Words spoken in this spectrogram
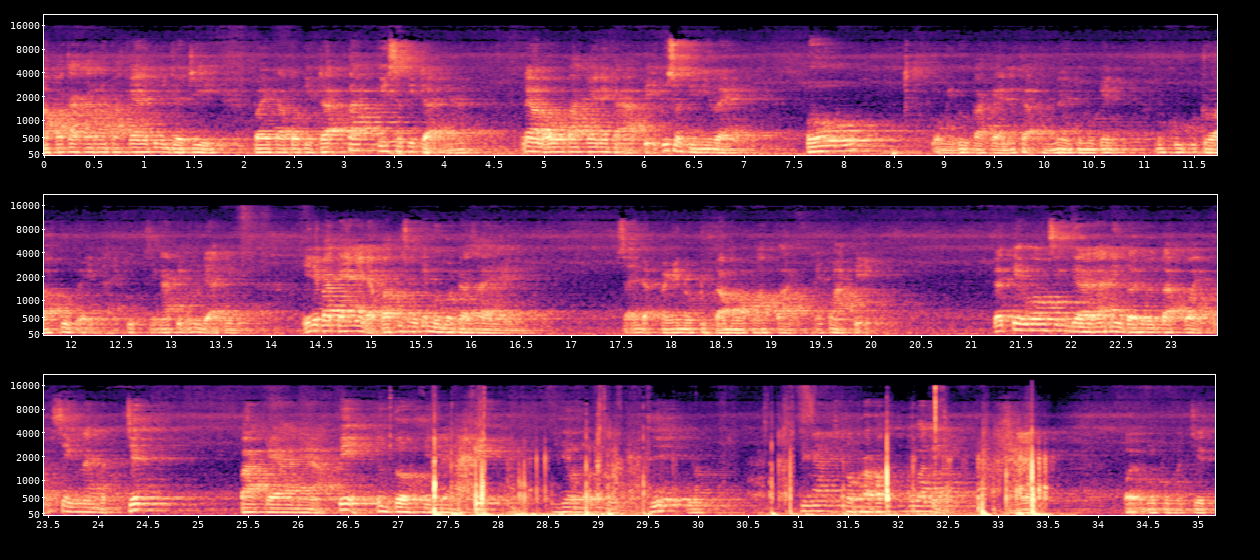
Apakah karena pakaian itu menjadi baik atau tidak? Tapi setidaknya nek kalau pakaiannya gak api itu bisa dinilai. Oh wong itu pakaiannya gak benar itu mungkin nunggu kudu aku kayak nah, itu sing apik itu di hati ini pakaiannya tidak bagus mungkin menggoda saya. Ini saya tidak pengen nuduh kamu apa-apa. Itu apik Ketika wong sing diarani dohir takwa itu sing nang masjid pakaiannya apik untuk ini apik yo masjid yo dengan beberapa ketentuan saya kayak mlebu masjid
